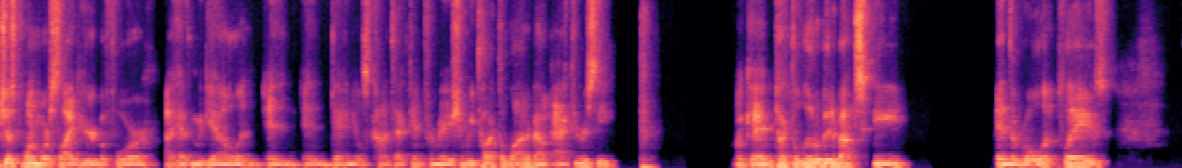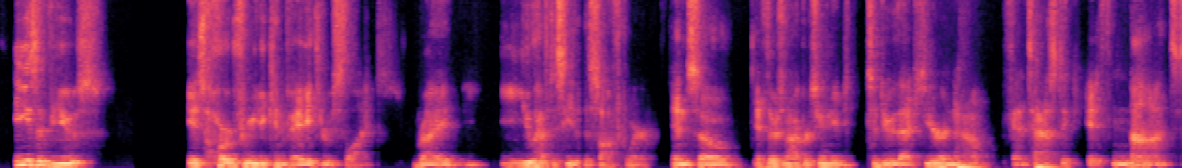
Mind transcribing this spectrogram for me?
just one more slide here before I have Miguel and, and, and Daniel's contact information. We talked a lot about accuracy. Okay. We talked a little bit about speed and the role it plays. Ease of use is hard for me to convey through slides, right? You have to see the software. And so if there's an opportunity to do that here and now, fantastic. If not,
